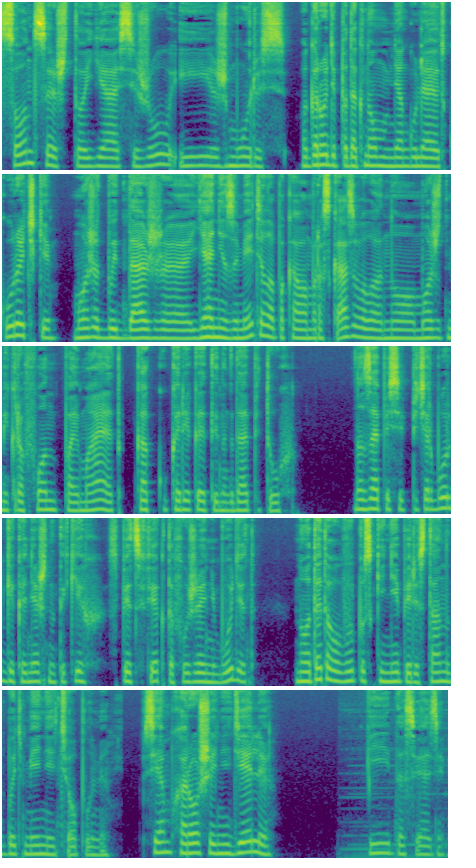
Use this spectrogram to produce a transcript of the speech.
солнце, что я сижу и жмурюсь. В огороде под окном у меня гуляют курочки. Может быть, даже я не заметила, пока вам рассказывала, но, может, микрофон поймает, как кукарекает иногда петух. На записи в Петербурге, конечно, таких спецэффектов уже не будет, но от этого выпуски не перестанут быть менее теплыми. Всем хорошей недели и до связи.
